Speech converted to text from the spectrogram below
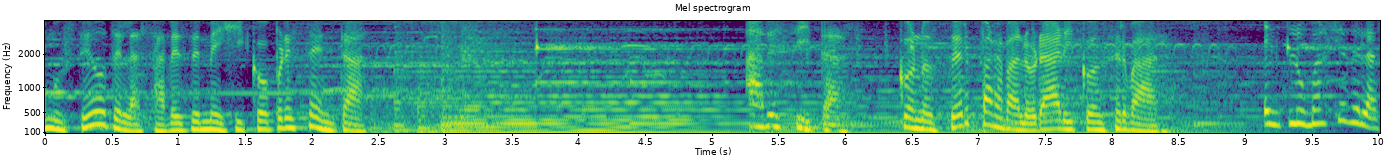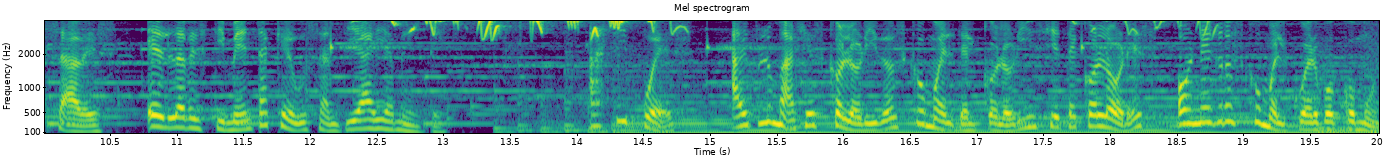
Museo de las Aves de México presenta Avesitas. Conocer para valorar y conservar. El plumaje de las aves es la vestimenta que usan diariamente. Así pues, hay plumajes coloridos como el del colorín siete colores o negros como el cuervo común.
